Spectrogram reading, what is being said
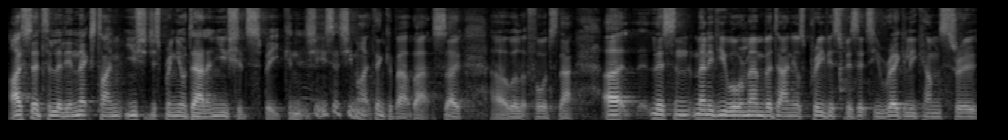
I said to Lillian, next time you should just bring your dad and you should speak. And she said she might think about that. So uh, we'll look forward to that. Uh, listen, many of you will remember Daniel's previous visits. He regularly comes through.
